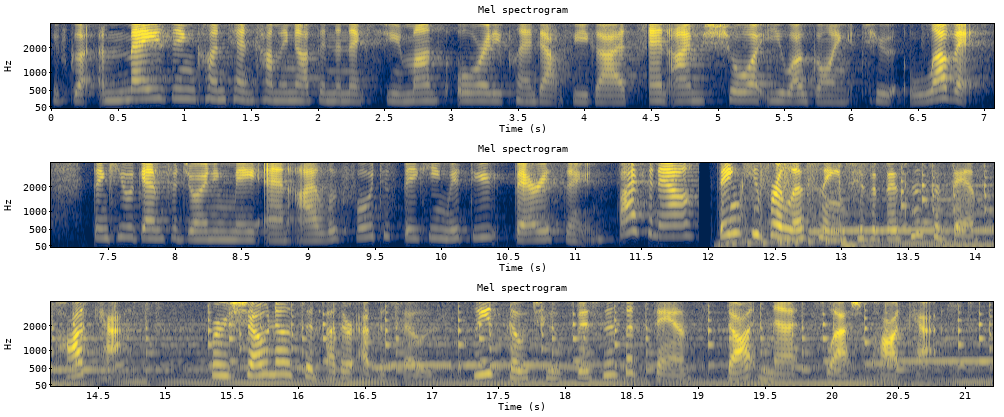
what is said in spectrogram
We've got amazing content coming up in the next few months already planned out for you guys, and I'm sure you are going to love it. Thank you again for joining me, and I look forward to speaking with you very soon. Bye for now. Thank you for listening to the Business of Dance podcast. For show notes and other episodes, please go to businessofdance.net slash podcast.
